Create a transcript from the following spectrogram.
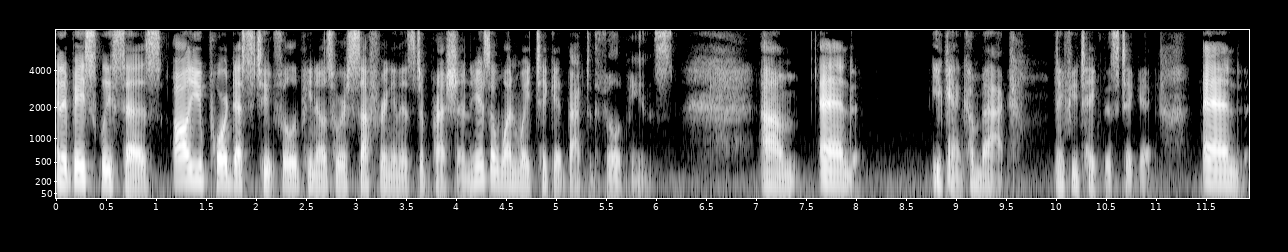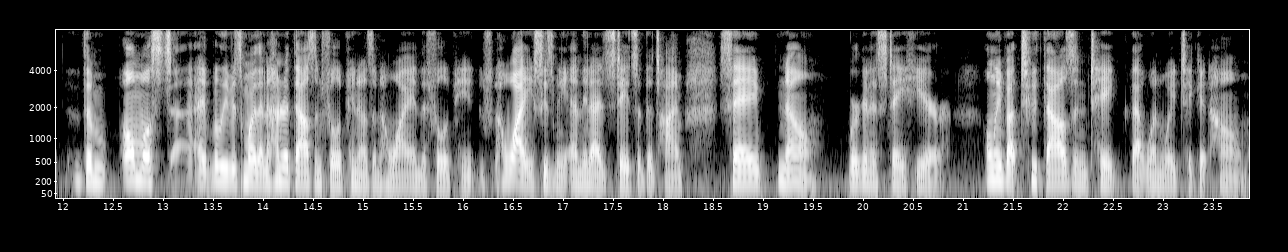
And it basically says, all you poor, destitute Filipinos who are suffering in this depression, here's a one way ticket back to the Philippines. Um, and you can't come back if you take this ticket. And the almost, I believe it's more than 100,000 Filipinos in Hawaii and the Philippines, Hawaii, excuse me, and the United States at the time say, no, we're going to stay here. Only about 2,000 take that one way ticket home.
